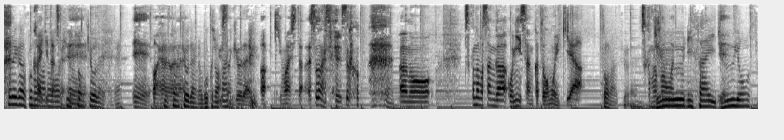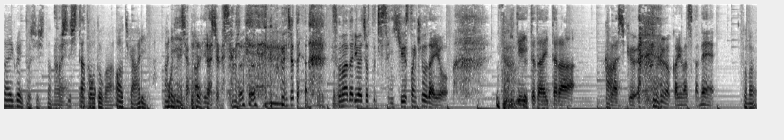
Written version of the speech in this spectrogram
それがその、あの、ヒューストン兄弟のね。ええヒューストン兄弟の僕の兄。ヒューストン兄弟。あ、来ました。そうなんですね。そこ、あの、塚間さんがお兄さんかと思いきや、そうなんですよね。12歳、14歳ぐらい年下の年下の弟が、あ、違う、兄お兄ちゃんがいらっしゃるんですよね。ちょっと、そのあたりはちょっと実際にヒューストン兄弟を見ていただいたら、詳しくわかりますかね。その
